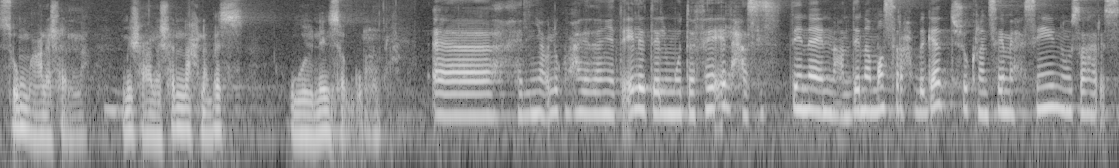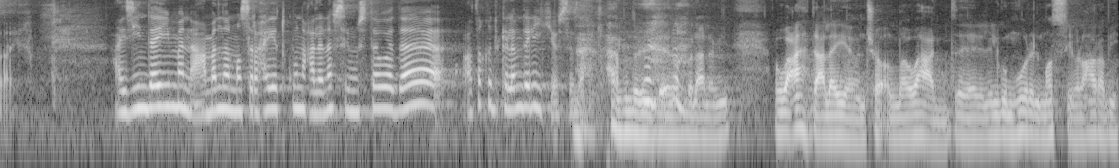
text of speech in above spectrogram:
ثم علشاننا مش علشاننا إحنا بس وننسى الجمهور. خليني أقول لكم حاجة تانية. اتقالت المتفائل حسستنا إن عندنا مسرح بجد. شكرا سامي حسين وسهر الصايغ. عايزين دايما أعمالنا المسرحية تكون على نفس المستوى ده. أعتقد الكلام ده ليك يا أستاذ الحمد لله رب العالمين. هو عهد عليا وإن شاء الله وعد للجمهور المصري والعربي.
